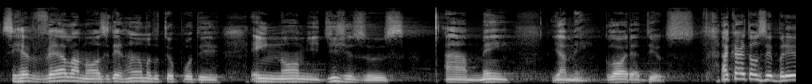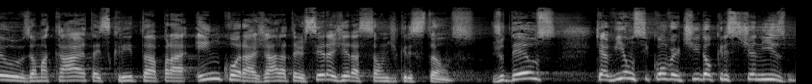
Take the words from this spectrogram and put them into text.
se revela a nós e derrama do Teu poder, em nome de Jesus. Amém e amém. Glória a Deus. A carta aos Hebreus é uma carta escrita para encorajar a terceira geração de cristãos, judeus que haviam se convertido ao cristianismo,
